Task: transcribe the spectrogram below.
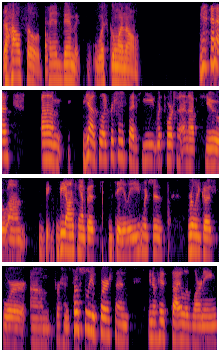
The household pandemic. What's going on? um, yeah. So, like Christian said, he was fortunate enough to um, be be, on campus daily, which is really good for um, for him socially, of course, and you know his style of learning.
